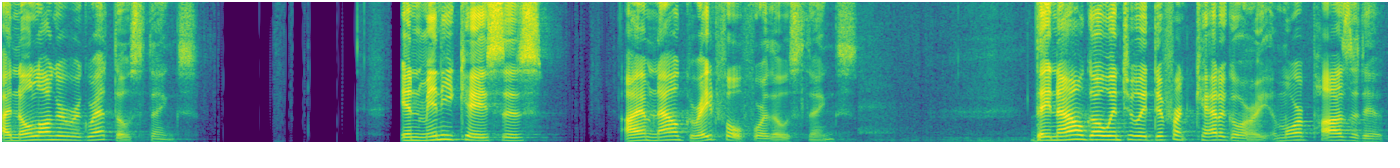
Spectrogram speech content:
I no longer regret those things. In many cases, I am now grateful for those things. They now go into a different category, a more positive,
